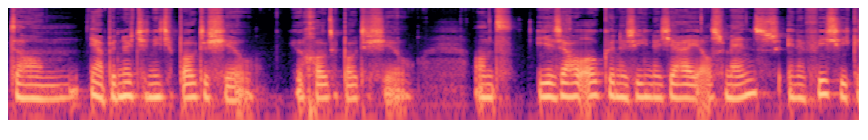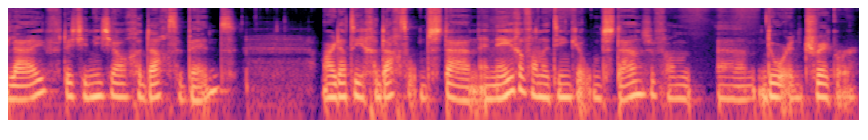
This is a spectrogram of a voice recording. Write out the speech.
dan ja, benut je niet je potentieel, je grote potentieel. Want je zou ook kunnen zien dat jij als mens in een fysiek lijf, dat je niet jouw gedachte bent, maar dat die gedachten ontstaan. En 9 van de 10 keer ontstaan ze van, uh, door een trigger.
